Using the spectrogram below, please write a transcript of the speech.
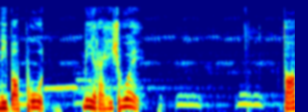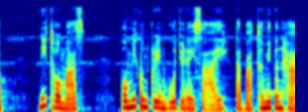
นี่บ๊อบพูด มีอะไรให้ช่วย บ๊อบ นี่โทมัส ผมมีคุณกรีนวูดอยู่ในสาย แต่บัตรเธอมีปัญหา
